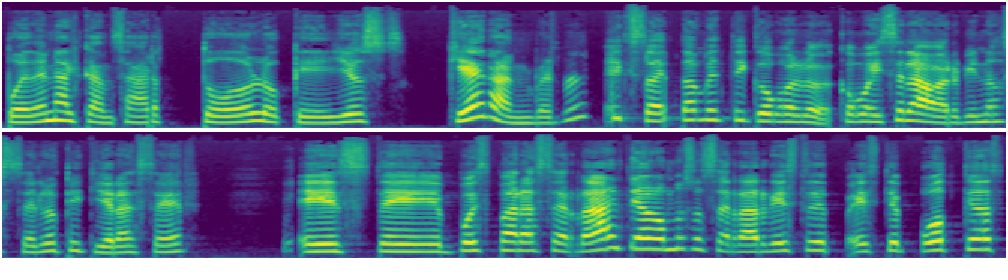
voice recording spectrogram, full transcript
pueden alcanzar todo lo que ellos quieran, ¿verdad? Exactamente, como, como dice la Barbie, no sé lo que quiera hacer. Este, pues para cerrar, ya vamos a cerrar este, este podcast.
